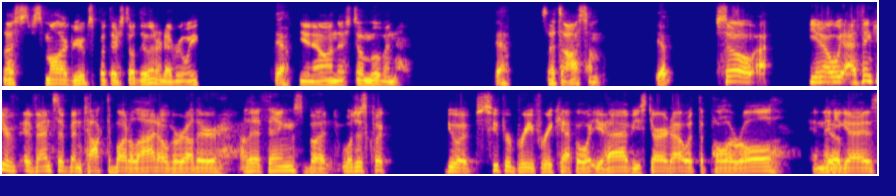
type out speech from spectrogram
less smaller groups, but they're still doing it every week. Yeah. You know, and they're still moving. Yeah. So that's awesome. Yep. So, uh, you know, I think your events have been talked about a lot over other other things, but we'll just quick do a super brief recap of what you have. You started out with the polar roll and then yep. you guys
